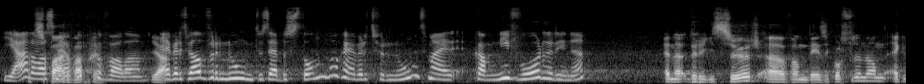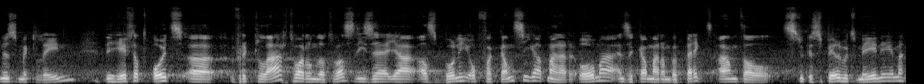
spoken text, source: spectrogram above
Ja, dat was mij ook opgevallen. Ja. Hij werd wel vernoemd, dus hij bestond nog, hij werd vernoemd, maar hij kwam niet voor erin. Hè. En uh, de regisseur uh, van deze kortfilm dan, Agnes McLean, die heeft dat ooit uh, verklaard waarom dat was. Die zei, ja, als Bonnie op vakantie gaat naar haar oma en ze kan maar een beperkt aantal stukken speelgoed meenemen,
